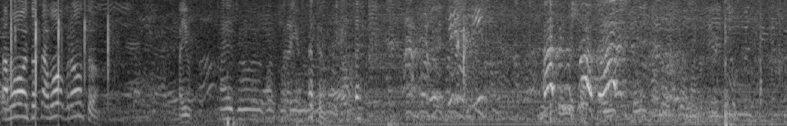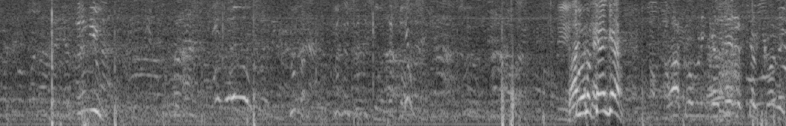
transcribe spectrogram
Tá bom, então tá bom, pronto. Aí eu. Vai, Macanga! Lá com brincadeiras que eles comem.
